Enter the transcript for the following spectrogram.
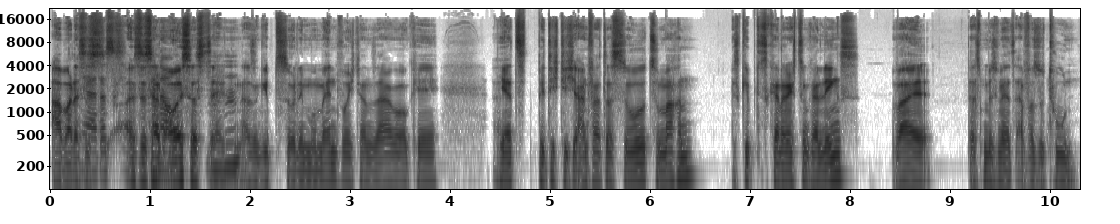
Aber das ja, ist, das, es ist halt genau. halt äußerst selten. Mhm. Also gibt es so den Moment, wo ich dann sage, okay, jetzt bitte ich dich einfach, das so zu machen. Es gibt jetzt kein Rechts und kein Links, weil das müssen wir jetzt einfach so tun.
